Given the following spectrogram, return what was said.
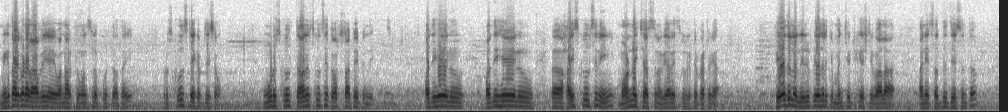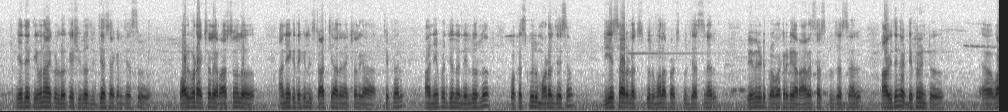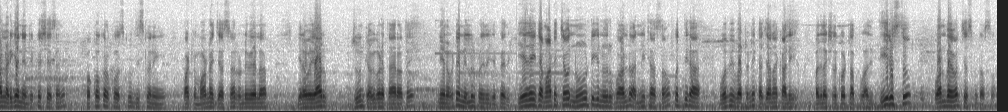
మిగతావి కూడా రాబోయే వన్ ఆర్ టూ మంత్స్లో పూర్తి అవుతాయి ఇప్పుడు స్కూల్స్ టేకప్ చేసాం మూడు స్కూల్స్ నాలుగు స్కూల్స్ అయితే వర్క్ స్టార్ట్ అయిపోయింది. పదిహేను పదిహేను హై స్కూల్స్ని మోడర్నైజ్ చేస్తున్నాం. విఆర్ఐ స్కూల్ కంటే బెటర్గా. పేదల నిరుపేదలకి మంచి ఎడ్యుకేషన్ ఇవ్వాలా అనే సదుద్దేశంతో ఏదైతే యువనాయకుడు లోకేష్ ఈరోజు విద్యాశాఖను చేస్తూ వారు కూడా యాక్చువల్గా రాష్ట్రంలో అనేక దగ్గరలు స్టార్ట్ చేయాలని యాక్చువల్గా చెప్పారు. ఆ నేపథ్యంలో నెల్లూరులో ఒక స్కూల్ మోడల్ చేసాం డిఎస్ఆర్ ఒక స్కూల్ మలాపేట స్కూల్ చేస్తున్నారు. వేమిరెడ్డి ప్రభాకర్ రెడ్డి గారు ఆర్ఎస్ఆర్ స్కూల్ చేస్తున్నారు. ఆ విధంగా డిఫరెంట్ వాళ్ళని అడిగాను నేను రిక్వెస్ట్ చేశాను. ఒక్కొక్కరు ఒక్కొక్క స్కూల్ తీసుకొని వాటిని మోడర్నైజ్ చేస్తున్నారు. రెండు వేల ఇరవై ఆరు జూన్కి అవి కూడా తయారవుతాయి. నేను ఒకటే నెల్లూరు ప్రజలకు చెప్పేది. ఏదైతే మాట ఇచ్చావో నూటికి నూరు పాళ్ళు అన్నీ చేస్తాం. కొద్దిగా ఓపిక పట్టండి ఖజానా ఖాళీ పది లక్షల కోట్ల అప్పు అది తీరుస్తూ వన్ బై వన్ చేసుకుంటూ వస్తున్నాం.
